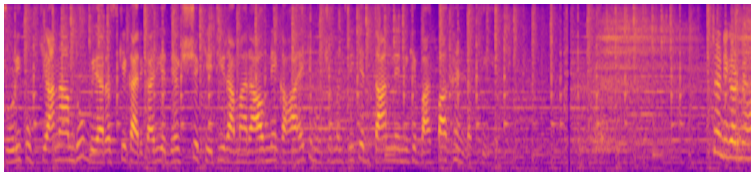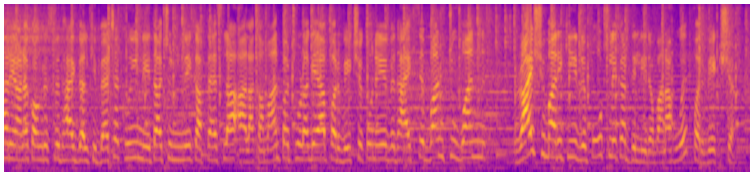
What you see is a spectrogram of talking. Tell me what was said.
जोड़ी को क्या नाम दूँ? बीआरएस के कार्यकारी अध्यक्ष के केटी रामाराव ने कहा है कि मुख्यमंत्री के दान लेने के बाद पाखंड लगती है। चंडीगढ़ में हरियाणा कांग्रेस विधायक दल की बैठक हुई। नेता चुनने का फैसला आला कमान पर छोड़ा गया। पर्यवेक्षकों ने विधायक से वन टू वन रायशुमारी की रिपोर्ट लेकर दिल्ली रवाना हुए पर्यवेक्षक।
